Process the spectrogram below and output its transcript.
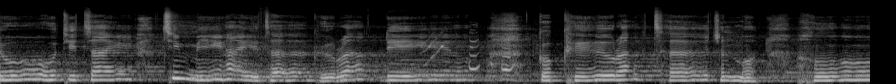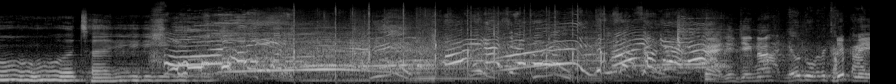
ดูที่ใจที่มีให้เธอคือรักเดียว ก็คือรักเธอจนหมดหัวใจ ริงๆนะเดี๋ยวดูไปเป็นลิบหลี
